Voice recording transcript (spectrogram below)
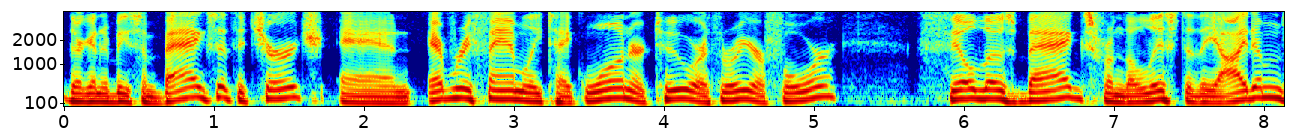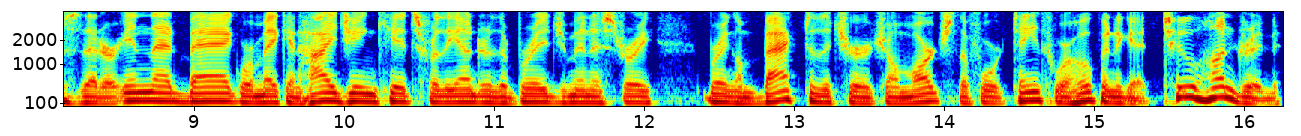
there are going to be some bags at the church, and every family take one or two or three or four. Fill those bags from the list of the items that are in that bag. We're making hygiene kits for the Under the Bridge ministry bring them back to the church on March the 14th. We're hoping to get 200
